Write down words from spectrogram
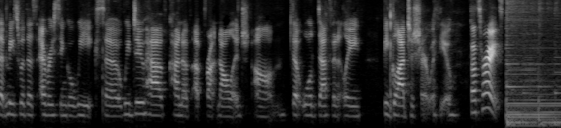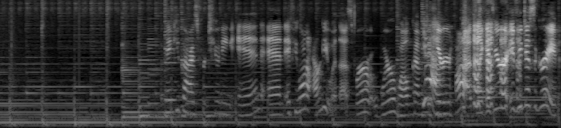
that meets with us every single week. So we do have kind of upfront knowledge um, that we'll definitely be glad to share with you. That's right. Thank you guys for tuning in. And if you want to argue with us, we're we're welcome to hear your thoughts. Like if you're if you disagree,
